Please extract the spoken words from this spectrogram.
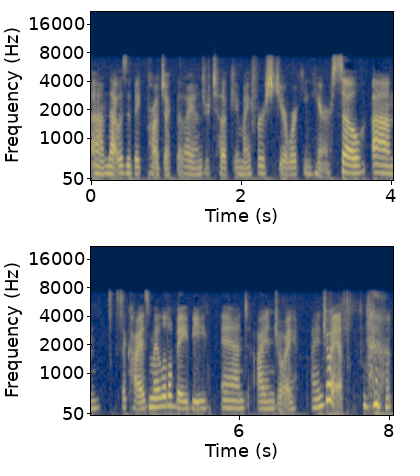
Um, that was a big project that I undertook in my first year working here. So um, Sakai is my little baby, and I enjoy I enjoy it.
